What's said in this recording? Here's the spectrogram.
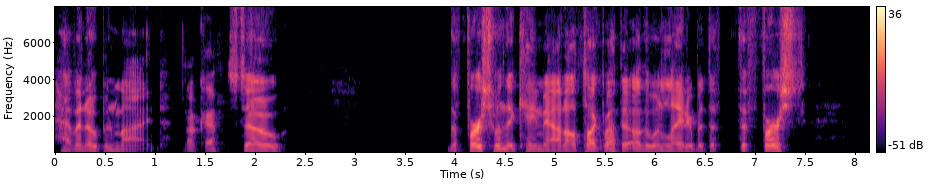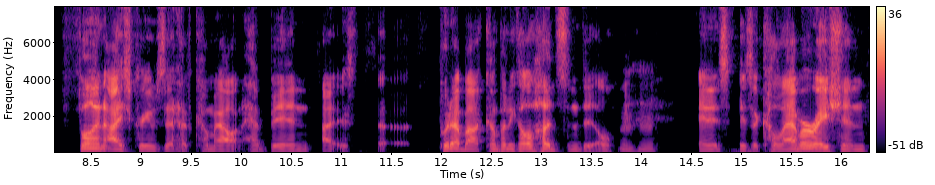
have an open mind. Okay. So the first one that came out, I'll talk about the other one later, but the the first fun ice creams that have come out have been uh, uh, put out by a company called Hudsonville, Mm-hmm. and it's it's a collaboration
